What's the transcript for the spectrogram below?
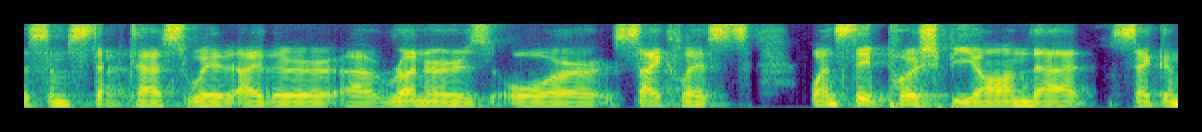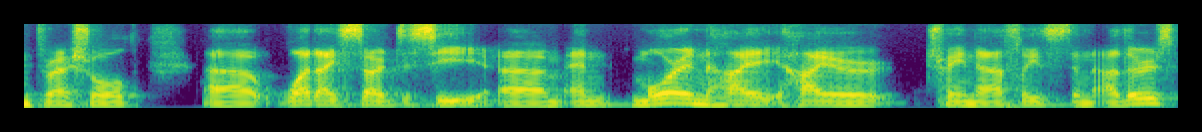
some step tests with either uh, runners or cyclists once they push beyond that second threshold uh, what i start to see um, and more in high higher trained athletes than others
